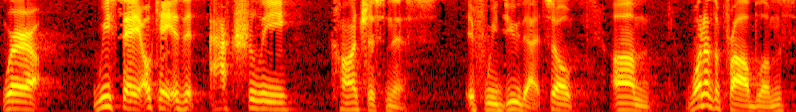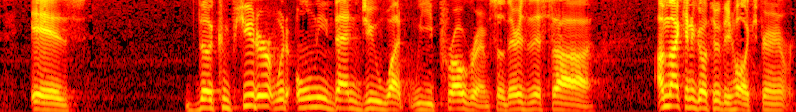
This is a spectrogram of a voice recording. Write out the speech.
where we say, okay, is it actually consciousness if we do that? So um, one of the problems is the computer would only then do what we program. So there's this, uh, I'm not going to go through the whole experiment,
